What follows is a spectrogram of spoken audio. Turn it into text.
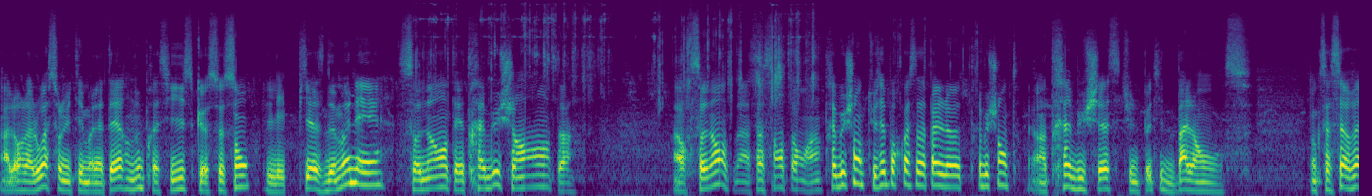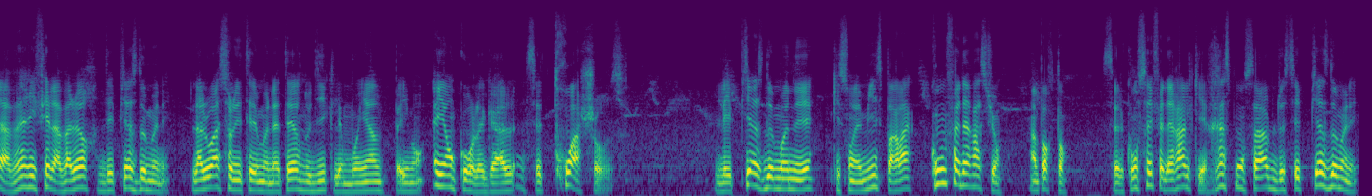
Alors la loi sur l'unité monétaire nous précise que ce sont les pièces de monnaie, sonnantes et trébuchantes, alors sonnante, ben, ça s'entend. Hein. Trébuchante, tu sais pourquoi ça s'appelle euh, trébuchante? Un trébuchet, c'est une petite balance. Donc ça servait à vérifier la valeur des pièces de monnaie. La loi sur l'unité monétaire nous dit que les moyens de paiement ayant cours légal, c'est trois choses. Les pièces de monnaie qui sont émises par la Confédération, important. C'est le Conseil fédéral qui est responsable de ces pièces de monnaie.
